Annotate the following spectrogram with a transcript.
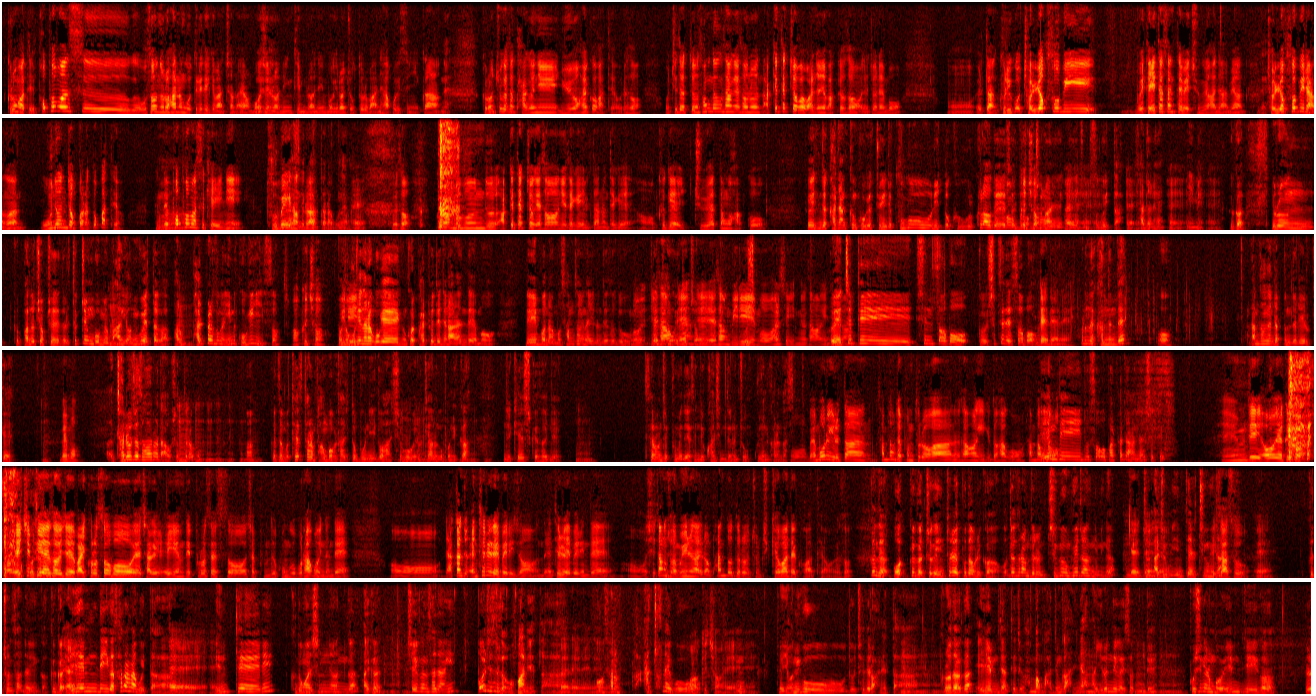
그런 것 같아요. 퍼포먼스 우선으로 하는 곳들이 되게 많잖아요. 머신러닝, 딥러닝 뭐 이런 쪽들을 많이 하고 있으니까 네. 그런 쪽에서는 당연히 유용할 것 같아요. 그래서 어찌됐든 성능상에서는 아키텍처가 완전히 바뀌어서 예전에 뭐, 어, 일단 그리고 전력 소비 왜 데이터 센터 왜 중요하냐면 네. 전력 소비량은 5년 전과는 똑같아요. 근데 아. 퍼포먼스 gain이 두 배 이상? 늘어났더라고요. 네네. 예. 그래서 그런 부분들 아키텍처 개선이 되게 일단은 되게 어, 크게 주효했던 것 같고 그 이제 가장 큰 고객 중에 이제 구글이 또 구글 클라우드에서 어, 이제 그쵸. 엄청나게 예, 좀 예, 쓰고 예. 있다. 예, 예. 사전에. 예, 예, 이미. 예, 예. 그러니까 이런 그 반도체 업체들 특징 보면 막 음. 연구했다가 바로 음. 발표하는 순간 이미 고객이 있어. 어. 그래서 미리- 우리나라 고객은 거의 발표되지는 않았는데 뭐 네이버나 뭐 삼성이나 이런 데서도 뭐 테스트 예상 하고 예, 있겠죠. 예, 예상 미리 그뭐할 수 있는 상황이니까. 그 HP 신 서버 그 10세대 서버 네네네. 그런데 갔는데 어 삼성전자 분들이 이렇게 메모. 자료 조사 하러 나오셨더라고. 음, 음, 음, 어, 음. 그래서 뭐 테스트하는 방법을 다시 또 문의도 하시고 음, 이렇게 음, 하는 거 음, 보니까 이제 계속해서 이제 음. 새로운 제품에 대해서 이제 관심들은 좀 꾸준히 가는 것 같습니다. 뭐 메모리 일단 삼성 제품 들어가는 상황이기도 하고 삼성도 AMD도 서버 발표하지 않았나요, CPU? AMD 어예 그렇죠. 어, HP에서 죄송합니다. 이제 마이크로 서버에 자기 AMD 프로세서 제품들 공급을 하고 있는데 어 약간 좀 엔트리 레벨이죠. 엔트리 레벨인데 어, 시장 점유율이나 이런 판도들은 좀 지켜봐야 될 것 같아요. 그래서 근데 어 그러니까 제가 인터넷 보다 보니까 어떤 음. 사람들은 지금 회장님인가요? 네, 저- 네, 아 네. 지금 인텔 지금 회장? 이사수 예. 그전 사장이니까. 그러니까 네. AMD가 살아나고 있다. 예, 예, 예. 인텔이 그동안 음, 10년간 아니 그 음, 음, 음. 최근 사장이 뻘짓을 너무 많이 했다. 네, 네, 네, 네. 어 네. 사람 막 쳐내고 아, 그렇죠. 예, 응? 예. 저 연구도 제대로 안 했다. 음, 음, 음. 그러다가 AMD한테 지금 한 방 맞은 거 아니냐? 막 음. 이런 얘기가 음, 있었는데. 보시기에는 뭐 AMD가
